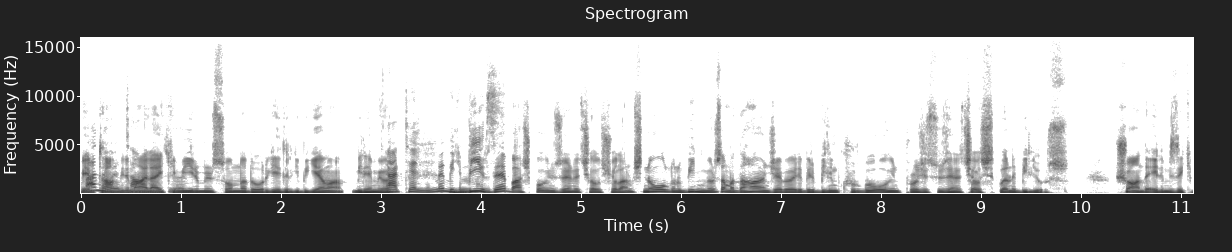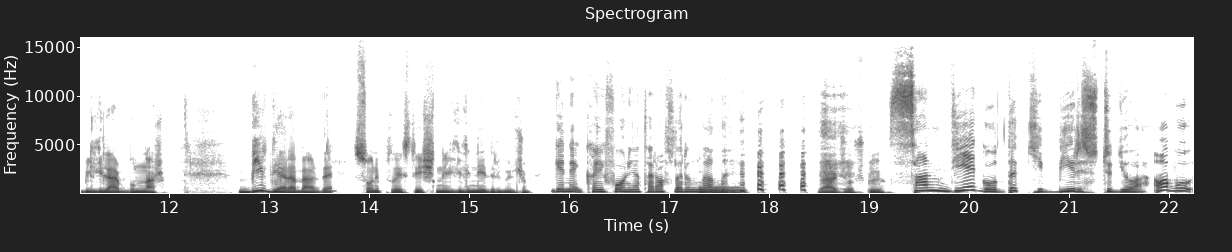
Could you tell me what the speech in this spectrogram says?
Benim Ben tahminim tahmin hala ediyorum. 2021 sonuna doğru gelir gibi ama bilemiyorum. Ertelenir mi bilinmez. Bir de başka oyun üzerinde çalışıyorlarmış. Ne olduğunu bilmiyoruz ama daha önce böyle bir bilim kurgu oyun projesi üzerinde çalıştıklarını biliyoruz. Şu anda elimizdeki bilgiler bunlar. Bir diğer haberde Sony PlayStation ile ilgili nedir Gülcüm? Gene Kaliforniya taraflarından. Ver coşkuyu. San Diego'daki bir stüdyo ama bu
